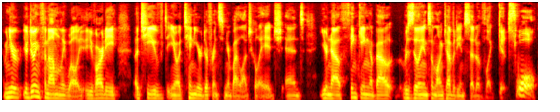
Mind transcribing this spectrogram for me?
I mean, you're you're doing phenomenally well. You've already achieved you know a 10 year difference in your biological age, and you're now thinking about resilience and longevity instead of like get swole,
